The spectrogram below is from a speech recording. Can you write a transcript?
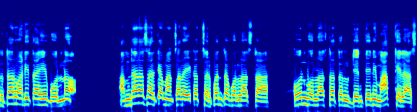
सुतारवाडीचा हे बोलणं. आमदारासारख्या माणसाला एकाच सरपंच बोलला असता कोण बोलला असता तर जनतेने माफ केला असत.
